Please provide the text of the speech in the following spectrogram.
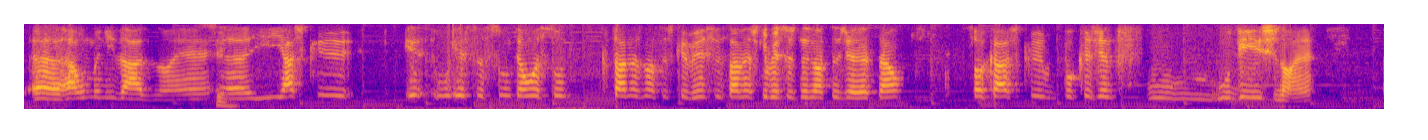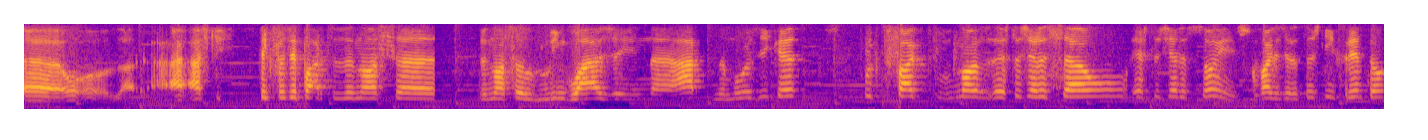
uh, à humanidade, não é? Uh, e acho que esse assunto é um assunto que está nas nossas cabeças, está nas cabeças da nossa geração, só que acho que pouca gente o, o diz, não é? Uh, acho que tem que fazer parte da nossa, da nossa linguagem na arte, na música, porque de facto nós, esta geração, estas gerações, várias gerações que enfrentam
